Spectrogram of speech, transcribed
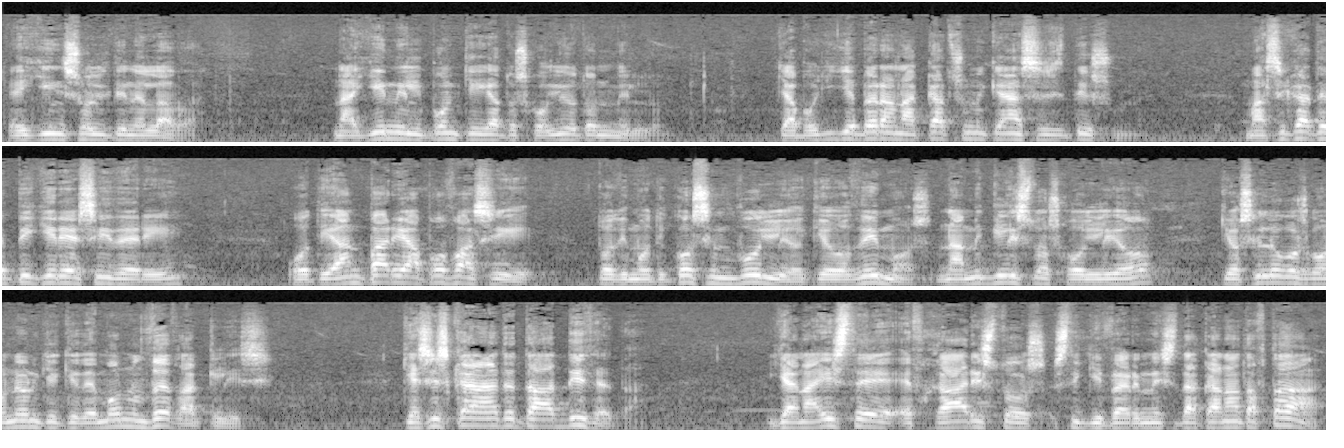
Έχει γίνει σε όλη την Ελλάδα. Να γίνει λοιπόν και για το σχολείο των Μήλων. Και από εκεί και πέρα να κάτσουμε και να συζητήσουμε. Μας είχατε πει, κύριε Σίδερη, ότι αν πάρει απόφαση το Δημοτικό Συμβούλιο και ο Δήμος να μην κλείσει το σχολείο και ο Σύλλογος Γονέων και Κηδεμόνων δεν θα κλείσει. Και εσείς κάνατε τα αντίθετα. Για να είστε ευχάριστος στην κυβέρνηση, τα κάνατε αυτά;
